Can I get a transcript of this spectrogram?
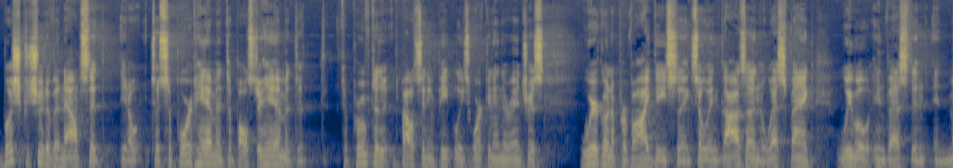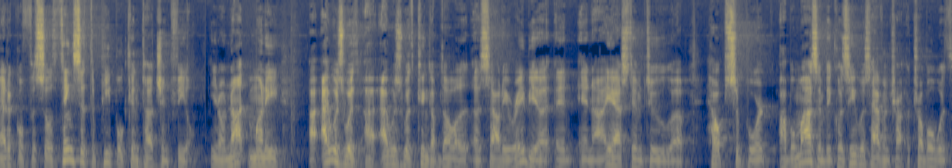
Bush should have announced that, you know, to support him and to bolster him and to, to prove to the Palestinian people he's working in their interests, we're going to provide these things. So in Gaza and the West Bank, we will invest in, in medical facilities, things that the people can touch and feel. You know, not money. I, I was with I, I was with King Abdullah, uh, Saudi Arabia, and, and I asked him to uh, help support Abu Mazen because he was having tr- trouble with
